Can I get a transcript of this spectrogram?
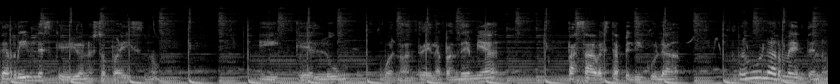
terribles que vivió nuestro país, ¿no? Y que el bueno, antes de la pandemia pasaba esta película regularmente, ¿no?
